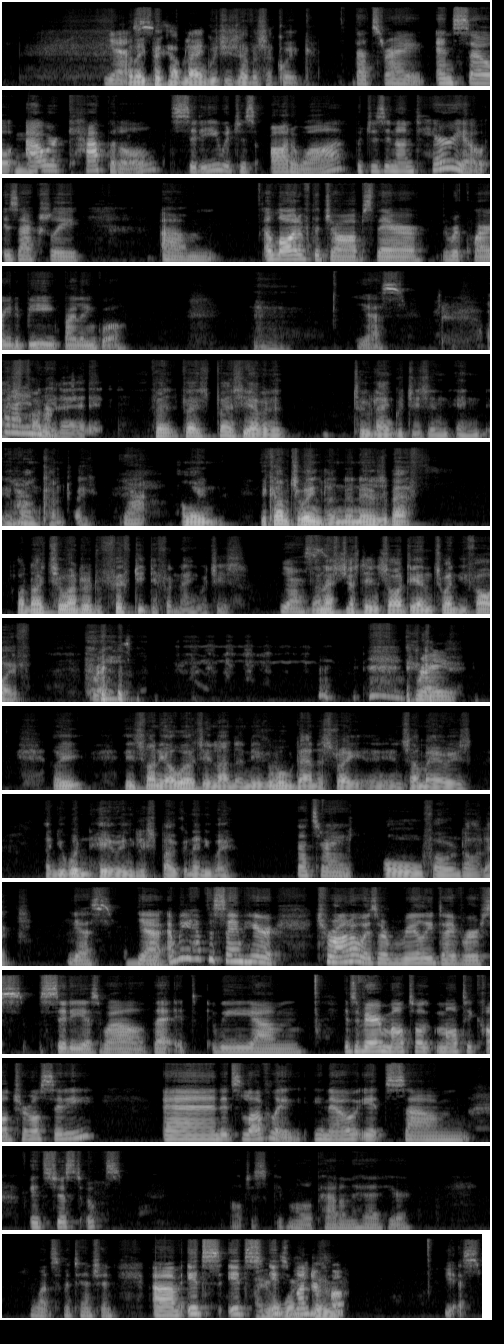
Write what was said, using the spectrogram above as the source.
yes. And they pick up languages ever so quick. That's right. And so mm. our capital city, which is Ottawa, which is in Ontario, is actually um, a lot of the jobs there require you to be bilingual. Mm. Yes. That's funny there, isn't it? First, first, you're having a, two languages in, in, in yeah. one country. Yeah. I mean, you come to England and there's about, I don't know, 250 different languages. Yes. And that's just inside the M25. Right. right. It's funny. I worked in London. You can walk down the street in, some areas, and you wouldn't hear English spoken anywhere. That's right. All foreign dialects. Yes. Yeah. And we have the same here. Toronto is a really diverse city as well. That it we um it's a very multi multicultural city and it's lovely. You know, it's um, it's just oops. I'll just give him a little pat on the head here. He wants some attention. Um, it's it's it's wonderful. Do. Yes.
